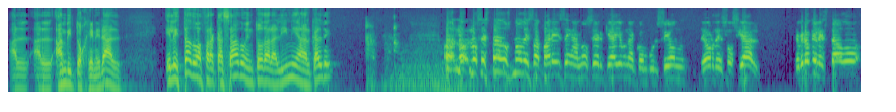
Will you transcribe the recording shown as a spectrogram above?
al, al ámbito general. ¿El Estado ha fracasado en toda la línea, alcalde? los estados no desaparecen a no ser que haya una convulsión de orden social. Yo creo que el Estado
